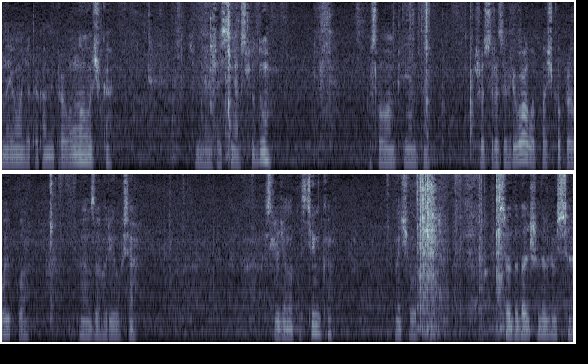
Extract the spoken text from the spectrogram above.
На ремонті така мікроволновочка. Я вже зняв слюду. По словам клієнта, щось розігрівало, пачка прилипла, е, загорівся. Слюдяна пластинка. Почала пити. Все, далі дивлюся.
